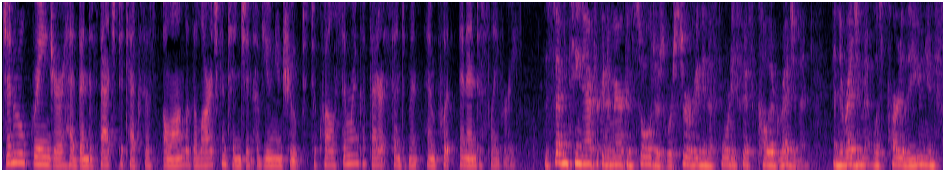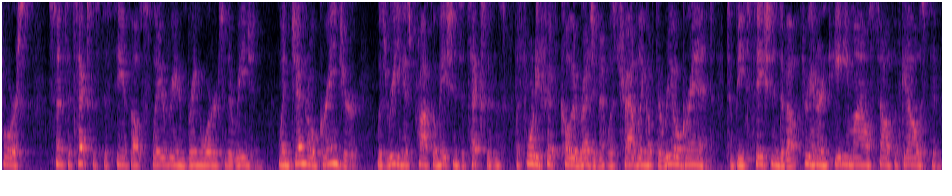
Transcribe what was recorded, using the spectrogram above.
General Granger had been dispatched to Texas along with a large contingent of Union troops to quell simmering Confederate sentiment and put an end to slavery. The 17 African American soldiers were serving in the 45th Colored Regiment, and the regiment was part of the Union force sent to Texas to stamp out slavery and bring order to the region. When General Granger was reading his proclamation to Texans, the 45th Colored Regiment was traveling up the Rio Grande to be stationed about 380 miles south of Galveston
